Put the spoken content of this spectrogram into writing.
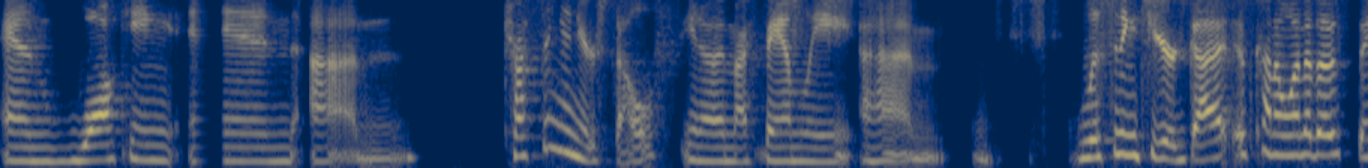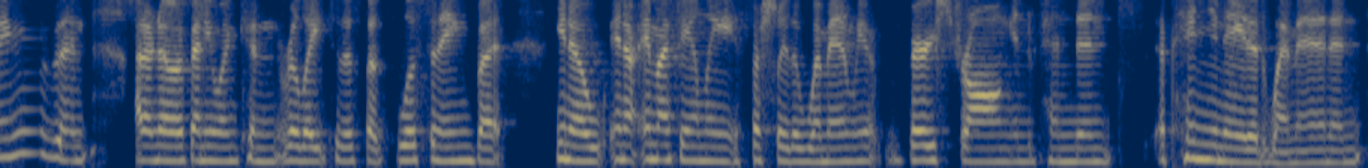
and walking in um trusting in yourself you know in my family um, listening to your gut is kind of one of those things. And i don't know if anyone can relate to this that's listening but you know in, in my family especially the women we have very strong independent opinionated women. And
